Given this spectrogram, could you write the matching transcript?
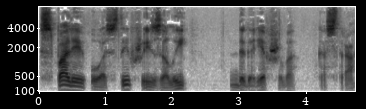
спали у остывшей золы догоревшего костра.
